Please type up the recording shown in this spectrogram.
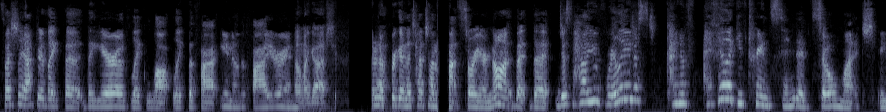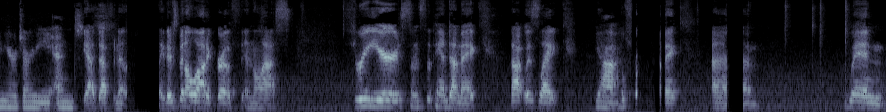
especially after like the the year of like lot like the fire, you know, the fire and Oh my gosh. I don't know if we're going to touch on that story or not, but the just how you've really just kind of I feel like you've transcended so much in your journey and Yeah, definitely. Like, There's been a lot of growth in the last three years since the pandemic. That was like yeah. before the pandemic, um, when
